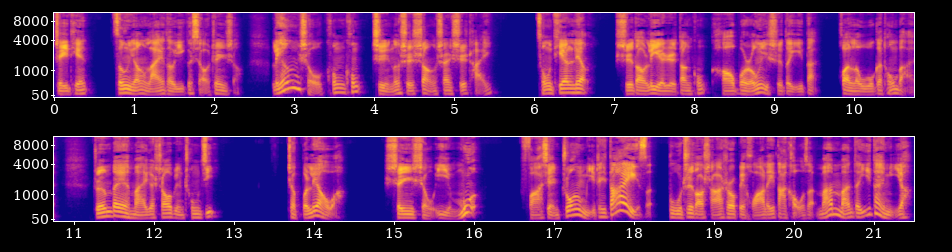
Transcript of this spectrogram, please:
这一天，曾阳来到一个小镇上，两手空空，只能是上山拾柴。从天亮拾到烈日当空，好不容易拾得一担，换了五个铜板，准备买个烧饼充饥。这不料啊，伸手一摸，发现装米这袋子不知道啥时候被划了一大口子，满满的一袋米呀，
